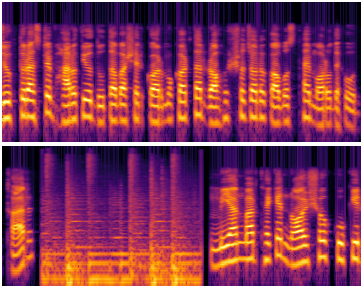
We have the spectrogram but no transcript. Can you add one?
যুক্তরাষ্ট্রে ভারতীয় দূতাবাসের কর্মকর্তার রহস্যজনক অবস্থায় মরদেহ উদ্ধার। মিয়ানমার থেকে নয়শো কুকির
